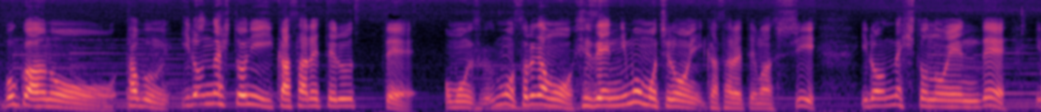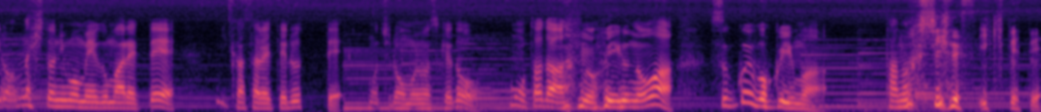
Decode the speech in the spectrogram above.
僕はあの多分いろんな人に生かされてるって思うんですけどもうそれがもう自然にももちろん生かされてますしいろんな人の縁でいろんな人にも恵まれて生かされてるってもちろん思いますけどもうただあの言うのはすっごい僕今楽しいです生きてて。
